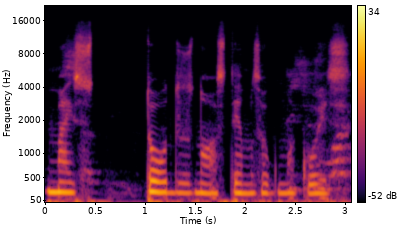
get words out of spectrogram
Mas todos nós temos alguma coisa.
